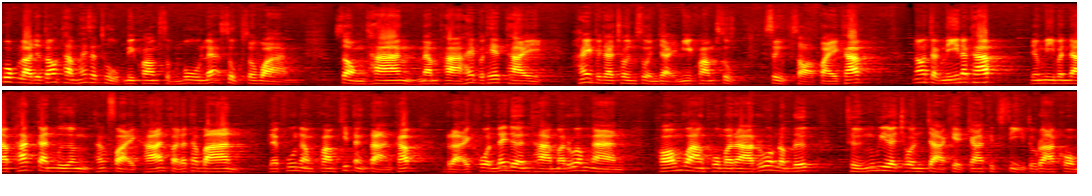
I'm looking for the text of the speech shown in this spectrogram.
พวกเราจะต้องทำให้สถูปมีความสมบูรณ์และสุขสว่างส่องทางนำพาให้ประเทศไทย ให้ประชาชนส่วนใหญ่มีความสุขสืบต่อไปครับ นอกจากนี้นะครับ ยังมีบรรดาพักการเมือง ทั้งฝ่ายค้านฝ่ายรัฐบาล และผู้นำความคิดต่างๆครับ หลายคนได้เดินทางมาร่วมงาน พร้อมวางพวงมาราร่วมรำลึก ถึงวีรชนจากเหตุการณ์ 14 ตุลาคม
